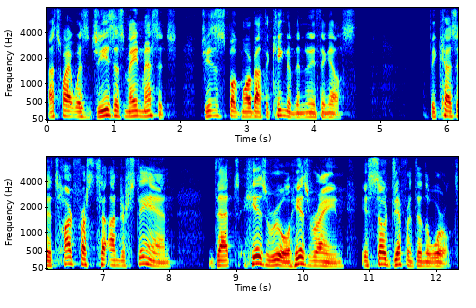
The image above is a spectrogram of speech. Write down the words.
That's why it was Jesus' main message. Jesus spoke more about the kingdom than anything else because it's hard for us to understand that his rule, his reign, is so different than the world.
